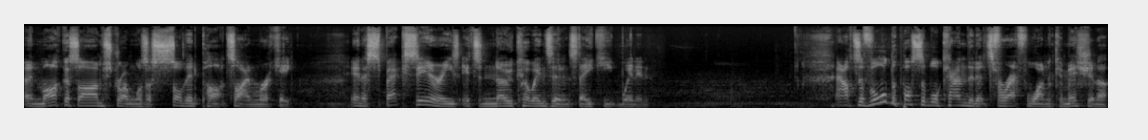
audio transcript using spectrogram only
And Marcus Armstrong was a solid part time rookie. In a spec series, it's no coincidence they keep winning. Out of all the possible candidates for F1 Commissioner,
